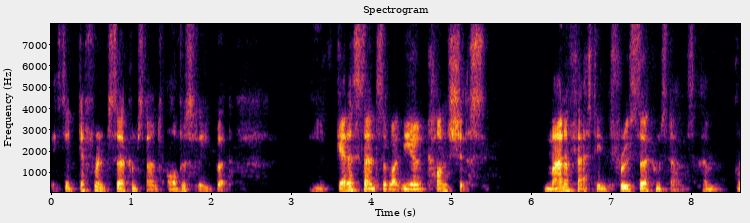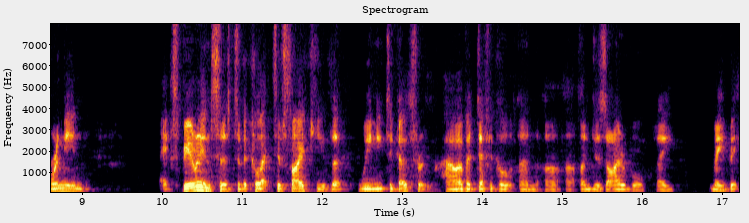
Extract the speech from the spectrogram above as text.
It's a different circumstance, obviously, but you get a sense of like the unconscious manifesting through circumstance and bringing experiences to the collective psyche that we need to go through, however difficult and uh, uh, undesirable they may be.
